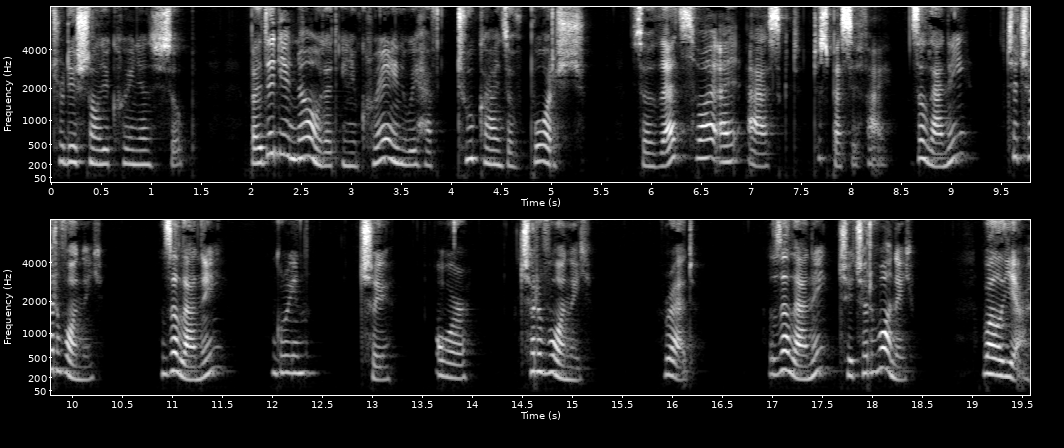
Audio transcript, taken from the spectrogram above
traditional Ukrainian soup. But did you know that in Ukraine we have two kinds of borscht? So that's why I asked to specify. Зелений чи червоний? Зелений, green, чи, or червоний, red. Зелений чи червоний? Well, yeah,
